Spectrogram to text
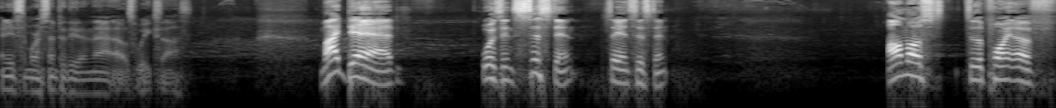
I need some more sympathy than that. That was weak sauce. My dad was insistent, say insistent, almost to the point of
